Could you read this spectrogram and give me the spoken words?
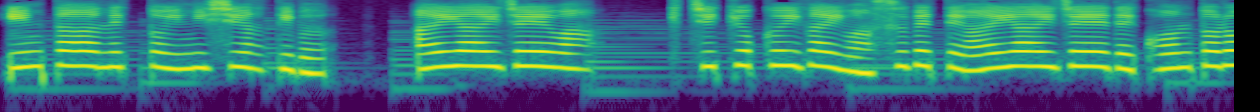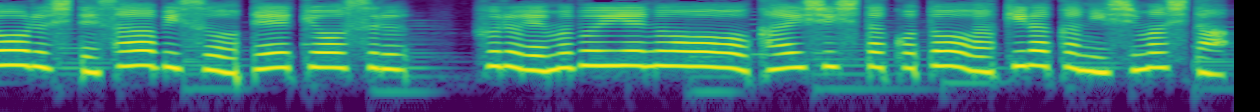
インターネットイニシアティブ IIJ は、基地局以外はすべて IIJ でコントロールしてサービスを提供するフル MVNO を開始したことを明らかにしました。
